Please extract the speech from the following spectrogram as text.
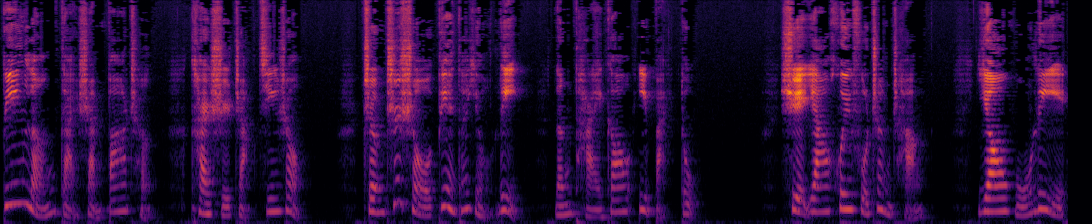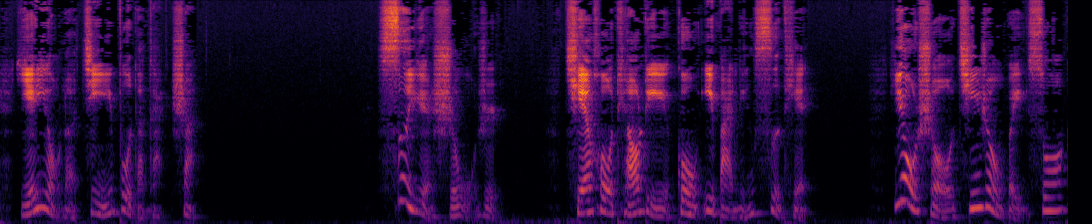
冰冷改善八成，开始长肌肉，整只手变得有力，能抬高一百度。血压恢复正常，腰无力也有了进一步的改善。四月十五日，前后调理共一百零四天，右手肌肉萎缩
